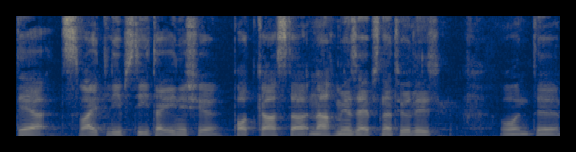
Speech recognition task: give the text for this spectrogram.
der zweitliebste italienische Podcaster, nach mir selbst natürlich. Und äh,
